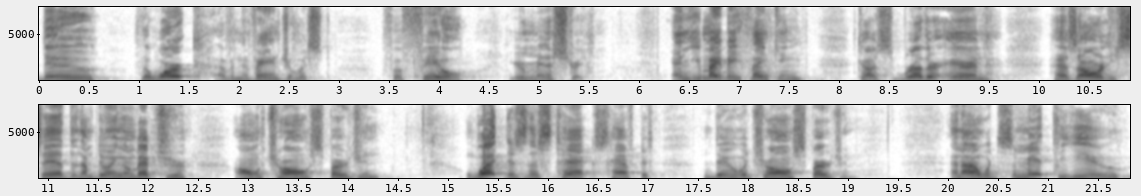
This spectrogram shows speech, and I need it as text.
Do the work of an evangelist, fulfill your ministry. And you may be thinking, because Brother Aaron has already said that I'm doing a lecture on Charles Spurgeon. What does this text have to do with Charles Spurgeon? And I would submit to you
